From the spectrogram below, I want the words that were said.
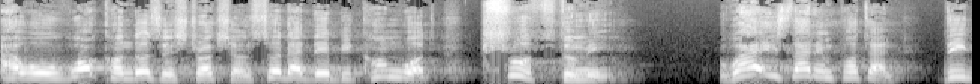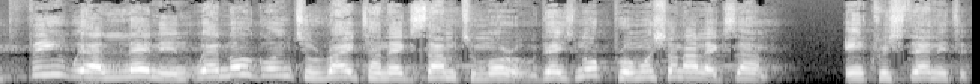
I will work on those instructions so that they become what? Truth to me. Why is that important? The thing we are learning, we are not going to write an exam tomorrow. There is no promotional exam in Christianity.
